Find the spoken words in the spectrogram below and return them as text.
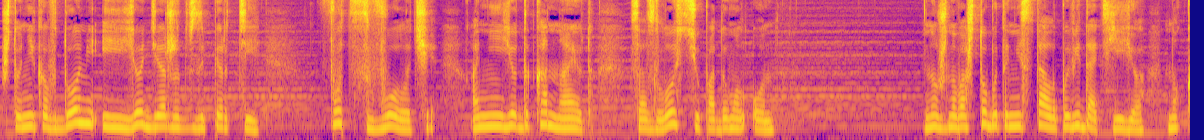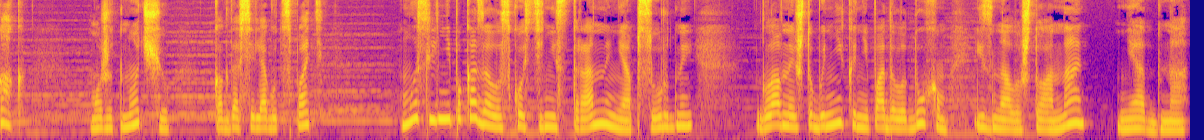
что Ника в доме и ее держат в заперти. «Вот сволочи! Они ее доконают!» — со злостью подумал он. Нужно во что бы то ни стало повидать ее. Но как? Может, ночью, когда все лягут спать? Мысль не показалась Косте ни странной, ни абсурдной. Главное, чтобы Ника не падала духом и знала, что она не одна.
